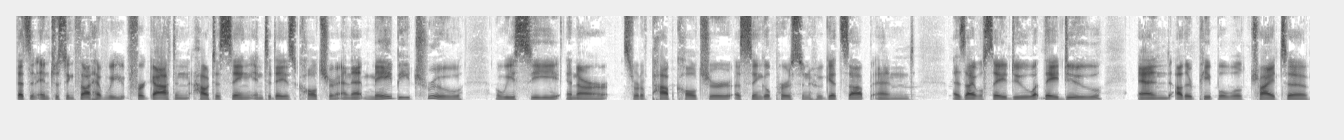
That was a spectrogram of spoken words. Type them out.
that's an interesting thought. Have we forgotten how to sing in today's culture? And that may be true. We see in our sort of pop culture a single person who gets up and, as I will say, do what they do, and other people will try to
